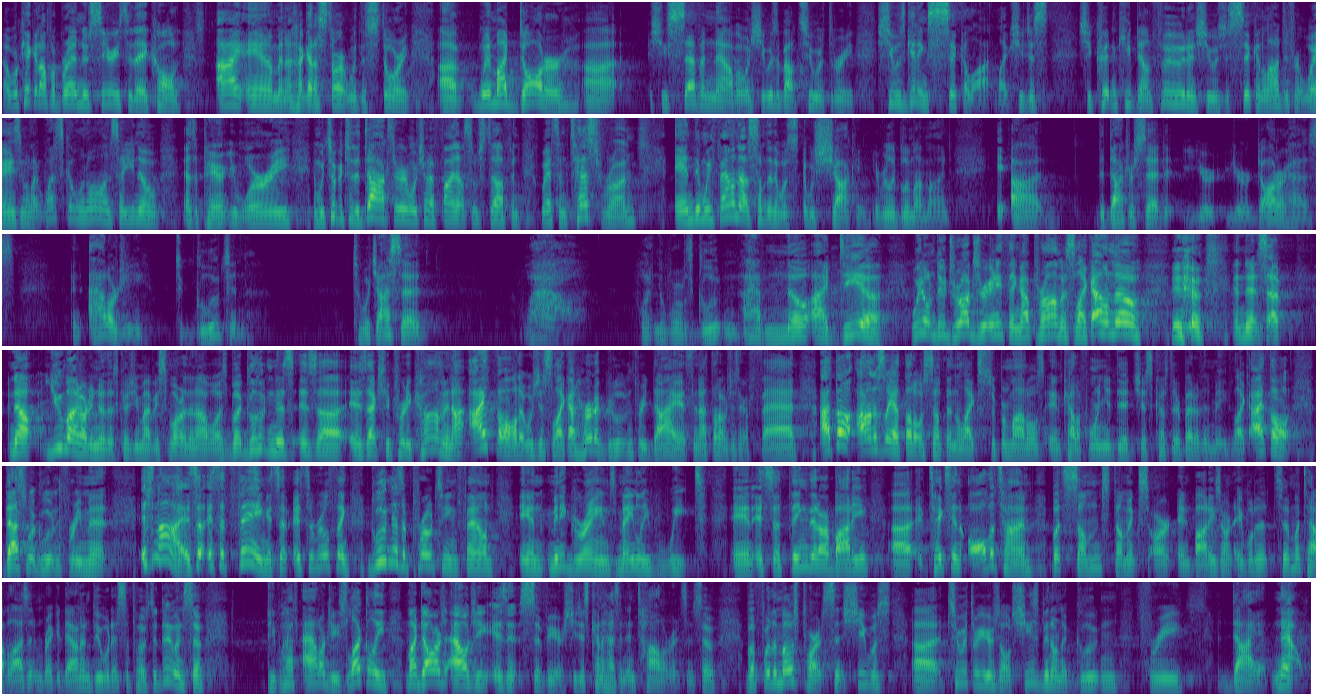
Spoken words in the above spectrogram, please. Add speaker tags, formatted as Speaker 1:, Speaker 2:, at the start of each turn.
Speaker 1: Uh, we're kicking off a brand new series today called I Am, and I got to start with the story. Uh, when my daughter, uh, she's seven now, but when she was about two or three, she was getting sick a lot. Like she just, she couldn't keep down food, and she was just sick in a lot of different ways. And we're like, what's going on? So, you know, as a parent, you worry. And we took her to the doctor, and we tried to find out some stuff, and we had some tests run. And then we found out something that was, it was shocking. It really blew my mind. It, uh, the doctor said, your, your daughter has an allergy to gluten. To which I said, Wow, what in the world is gluten? I have no idea. We don't do drugs or anything, I promise. Like, I don't know. You know and that's, now, you might already know this because you might be smarter than I was, but gluten is, is, uh, is actually pretty common. I, I thought it was just like, I'd heard of gluten free diets and I thought it was just like a fad. I thought, honestly, I thought it was something that like supermodels in California did just because they're better than me. Like, I thought that's what gluten free meant. It's not, it's a, it's a thing, it's a, it's a real thing. Gluten is a protein found in many grains, mainly wheat. And it's a thing that our body uh, takes in all the time, but some stomachs aren't and bodies aren't able to, to metabolize it and break it down and do what it's supposed to do. And so people have allergies. Luckily, my daughter's allergy isn't severe. She just kind of has an intolerance. And so, but for the most part, since she was uh, two or three years old, she's been on a gluten free diet. Now,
